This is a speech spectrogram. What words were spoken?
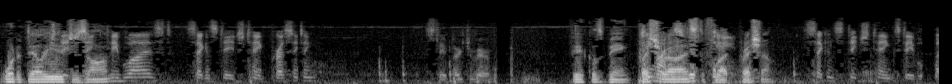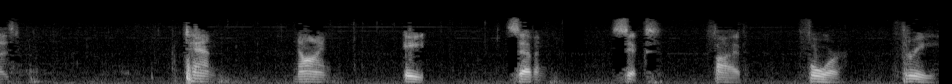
Water First deluge stage is tank on. stabilized. Second stage tank pressing. State vector verified. Vehicles being pressurized to flight pressure. Second stage tank stabilized. 10, 9, 8, 7, 6, 5, 4, 3,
